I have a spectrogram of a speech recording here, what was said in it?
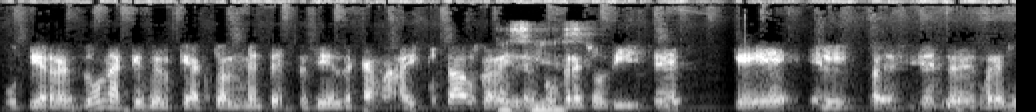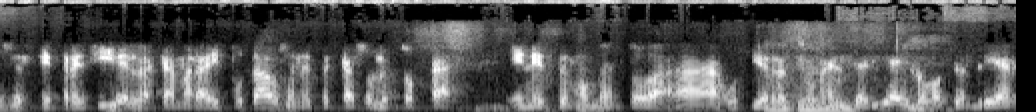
Gutiérrez Duna, que es el que actualmente preside la Cámara de Diputados. La ley del Congreso dice que el presidente del Congreso es el que preside la Cámara de Diputados. En este caso le toca en este momento a, Gutiérrez Duna. Él sería y luego tendrían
